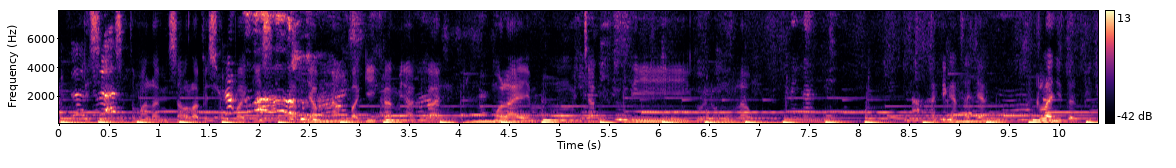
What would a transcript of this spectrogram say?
di sini satu malam. Insya Allah besok pagi sekitar jam 6 pagi kami akan mulai memuncak di Gunung Lawu. Nantikan saja kelanjutan video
